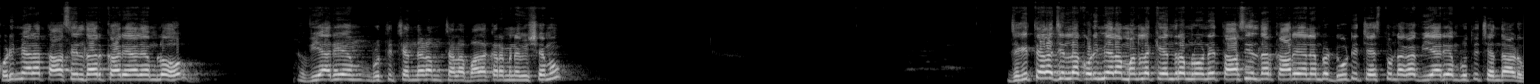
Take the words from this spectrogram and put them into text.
కొడిమ్యాల తహసీల్దార్ కార్యాలయంలో విఆర్ఏ మృతి చెందడం చాలా బాధాకరమైన విషయము. జగిత్యాల జిల్లా కొడిమేల మండల కేంద్రంలోని తహసీల్దార్ కార్యాలయంలో డ్యూటీ చేస్తుండగా విఆర్ఏ మృతి చెందాడు.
